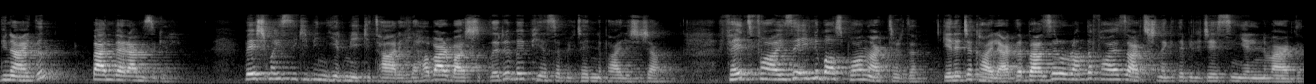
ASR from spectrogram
Günaydın, ben Berem Zigül. 5 Mayıs 2022 tarihli haber başlıkları ve piyasa bültenini paylaşacağım. FED faizi 50 bas puan arttırdı. Gelecek aylarda benzer oranda faiz artışına gidebileceği sinyalini verdi.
